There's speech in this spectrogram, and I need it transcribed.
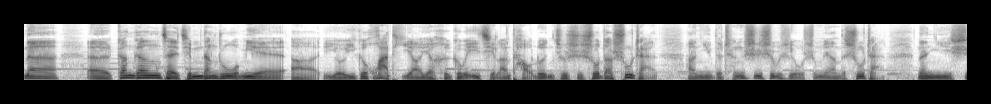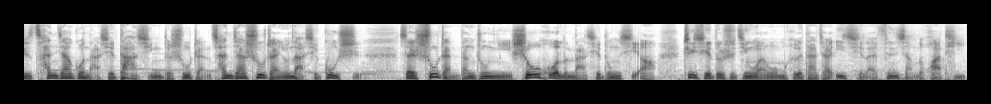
那呃，刚刚在节目当中，我们也啊有一个话题啊要和各位一起来讨论，就是说到书展啊，你的城市是不是有什么样的书展？那你。是参加过哪些大型的书展？参加书展有哪些故事？在书展当中你收获了哪些东西啊？这些都是今晚我们和大家一起来分享的话题。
